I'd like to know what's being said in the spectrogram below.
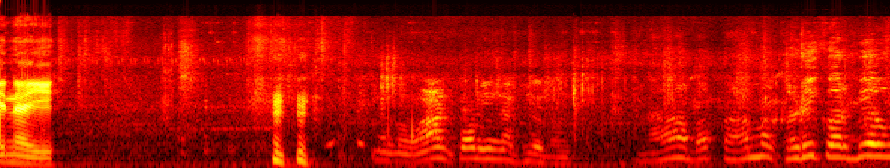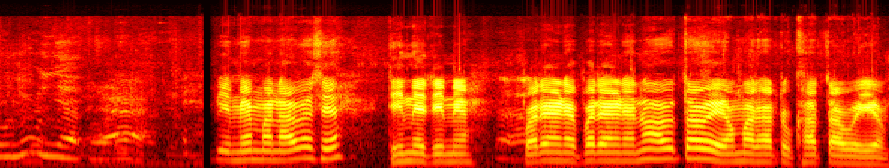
એને ઈ. મહેમાન આવે છે. ધીમે ધીમે પરાયણે પરાયણે ન આવતા હોય અમારે હાટું ખાતા હોય એમ.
